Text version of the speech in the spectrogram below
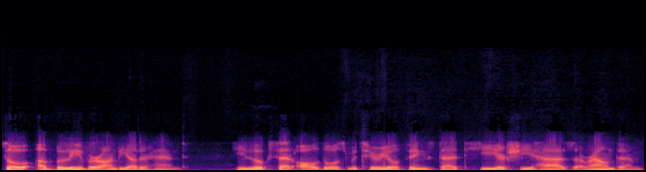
so a believer on the other hand he looks at all those material things that he or she has around them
